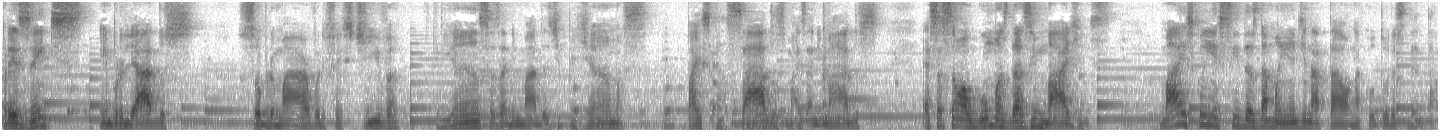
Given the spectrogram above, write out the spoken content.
presentes embrulhados sobre uma árvore festiva, crianças animadas de pijamas, pais cansados, mas animados. Essas são algumas das imagens mais conhecidas da manhã de Natal na cultura ocidental.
